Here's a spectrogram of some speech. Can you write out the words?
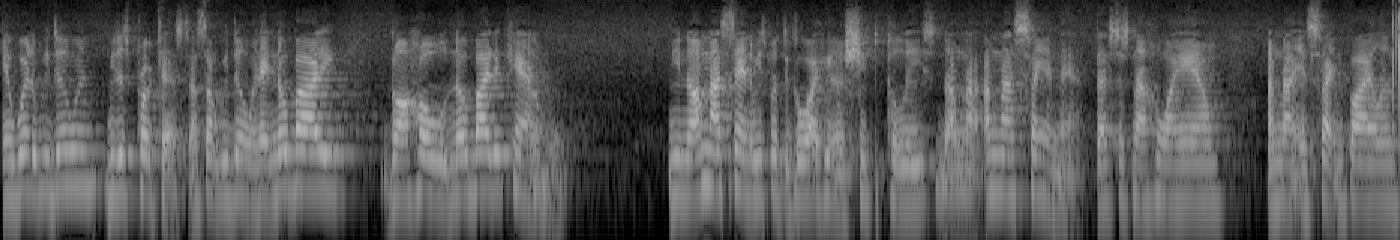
And what are we doing? We just protest. That's all we're doing. Ain't nobody gonna hold nobody accountable. You know, I'm not saying that we're supposed to go out here and shoot the police. I'm not. I'm not saying that. That's just not who I am. I'm not inciting violence.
